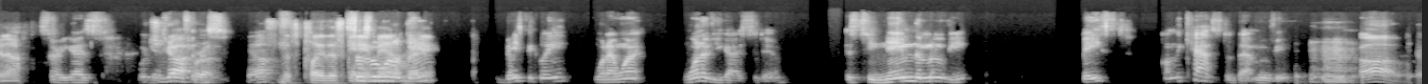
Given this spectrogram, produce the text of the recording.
You know. Sorry, you guys. What you you got for for us? Yeah. Let's play this So it's game, a man. little I'm game. ready. Basically, what I want one of you guys to do is to name the movie based on the cast of that movie. Oh, okay.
